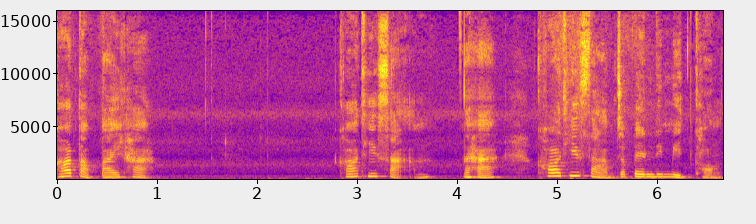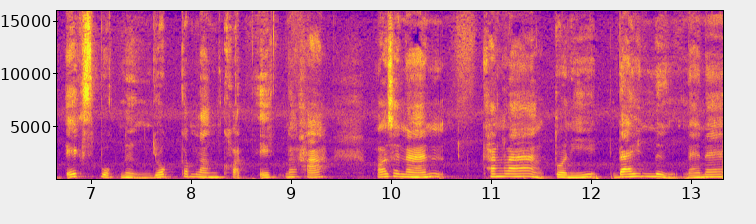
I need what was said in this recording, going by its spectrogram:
ข้อต่อไปค่ะ ข้อที่ 3 นะคะ ข้อที่ 3 จะเป็นลิมิตของ x บวก 1 ยกกำลังคอด x นะคะ เพราะฉะนั้นข้างล่างตัวนี้ได้ 1 แน่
